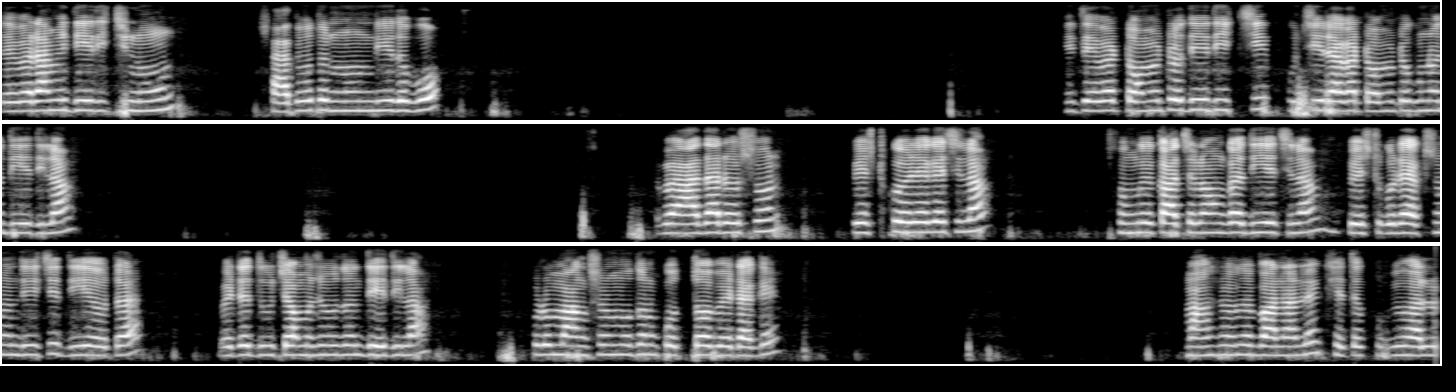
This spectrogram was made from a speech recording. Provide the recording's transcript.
তো এবার আমি দিয়ে দিচ্ছি নুন, স্বাদ মতো নুন দিয়ে দেবো। এতে এবার টমেটো দিয়ে দিচ্ছি, কুচিয়ে রাখা টমেটো গুলো দিয়ে দিলাম। এবার আদা, রসুন পেস্ট করে রেখেছিলাম, সঙ্গে কাঁচা লঙ্কা দিয়েছিলাম, পেস্ট করে একসঙ্গে দিয়েছি, দিয়ে ওটা এটা দু চামচ মতন দিয়ে দিলাম। পুরো মাংসের মতন করতে হবে এটাকে। মাংসের মতন বানালে খেতে খুবই ভালো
